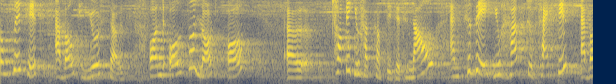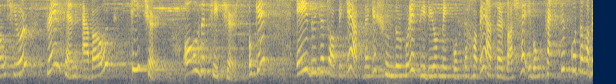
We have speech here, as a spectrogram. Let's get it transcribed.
completed about yourself and also lots of uh, topic you have completed now and today you have to practice about your friend and about teachers all the teachers okay এই দুইটা টপিকে আপনাকে সুন্দর করে ভিডিও মেক করতে হবে আপনার বাসায় এবং প্র্যাকটিস করতে হবে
